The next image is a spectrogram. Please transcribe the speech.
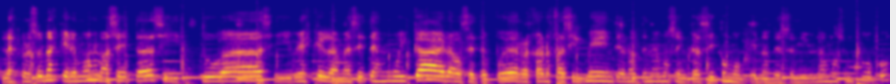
las personas queremos macetas y tú vas y ves que la maceta es muy cara o se te puede rajar fácilmente o no tenemos en casa y como que nos desanimamos un poco.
